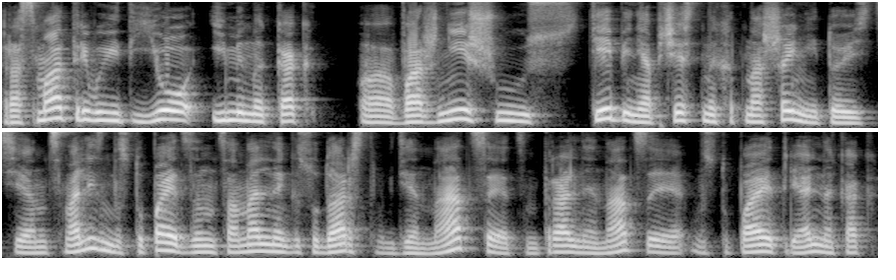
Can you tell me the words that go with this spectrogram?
рассматривает ее именно как а, важнейшую степень общественных отношений. То есть э, национализм выступает за национальное государство, где нация, центральная нация выступает реально как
